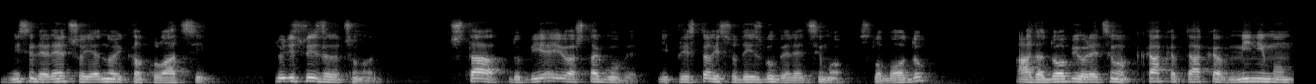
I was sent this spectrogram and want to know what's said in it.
Mislim da je reč o jednoj kalkulaciji. Ljudi su izračunali šta dobijaju, a šta gube. I pristali su da izgube, recimo, slobodu, a da dobiju, recimo, kakav takav minimum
